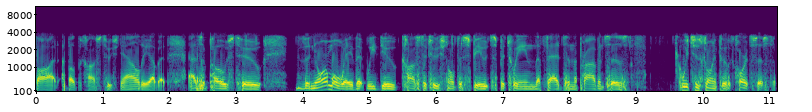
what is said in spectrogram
thought about the constitutionality of it, as opposed to the normal way that we do constitutional disputes between the feds and the provinces, which is going through the court system.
